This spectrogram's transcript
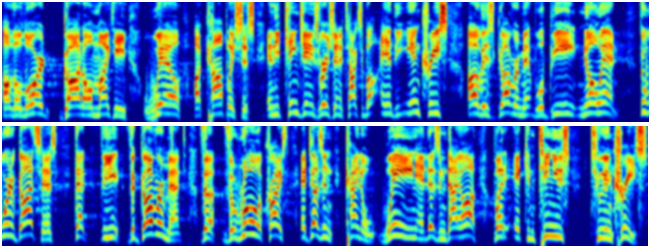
of the Lord God Almighty will accomplish this. In the King James Version, it talks about, and the increase of his government will be no end. The Word of God says that the, the government, the, the rule of Christ, it doesn't kind of wane, and it doesn't die off, but it continues to increase.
